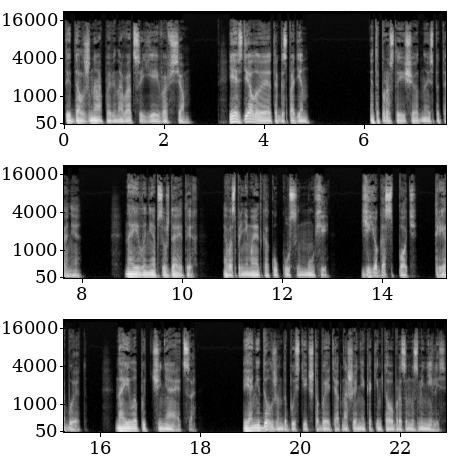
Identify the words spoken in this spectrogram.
Ты должна повиноваться ей во всем. Я сделаю это, господин. Это просто еще одно испытание. Наила не обсуждает их, а воспринимает как укусы мухи. Ее Господь требует. Наила подчиняется. Я не должен допустить, чтобы эти отношения каким-то образом изменились.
